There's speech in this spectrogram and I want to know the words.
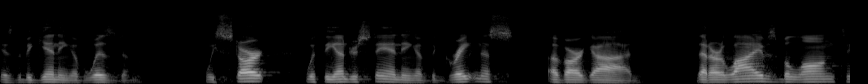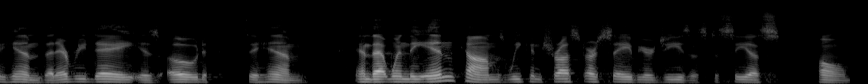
is the beginning of wisdom. We start with the understanding of the greatness of our God, that our lives belong to Him, that every day is owed to Him, and that when the end comes, we can trust our Savior Jesus to see us home.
